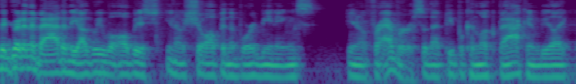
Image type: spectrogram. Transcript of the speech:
the good and the bad and the ugly will always you know show up in the board meetings you know forever, so that people can look back and be like,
